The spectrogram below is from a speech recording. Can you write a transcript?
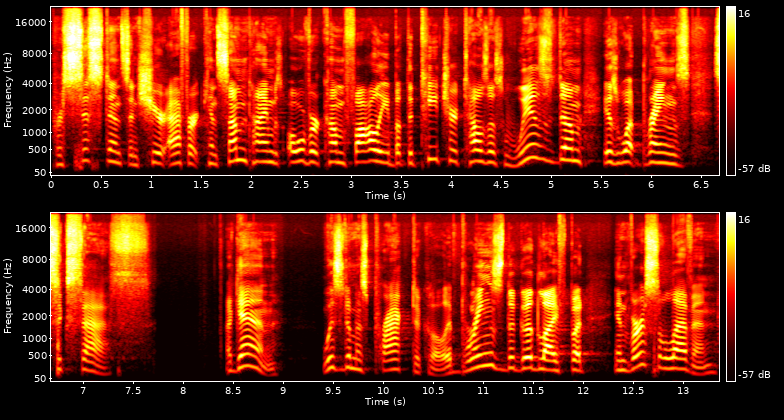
Persistence and sheer effort can sometimes overcome folly, but the teacher tells us wisdom is what brings success. Again, wisdom is practical, it brings the good life, but in verse 11,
